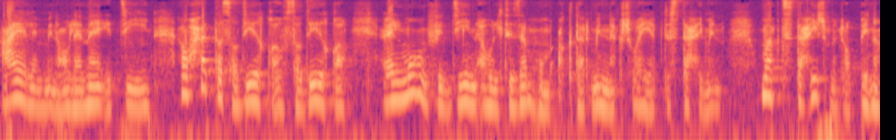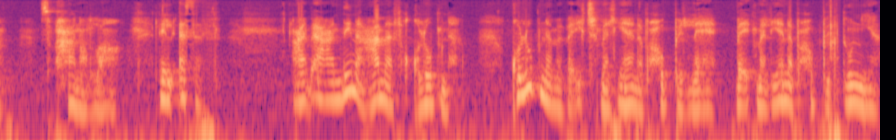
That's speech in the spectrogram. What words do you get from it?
عالم من علماء الدين أو حتى صديق أو صديقة. علمهم في الدين أو التزامهم أكتر منك شوية بتستحي منه. وما بتستحيش من ربنا سبحان الله للأسف بقى عندنا عمى في قلوبنا. قلوبنا ما بقتش مليانة بحب الله بقت مليانة بحب الدنيا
